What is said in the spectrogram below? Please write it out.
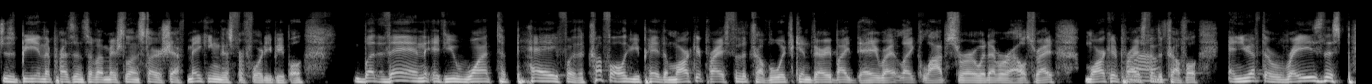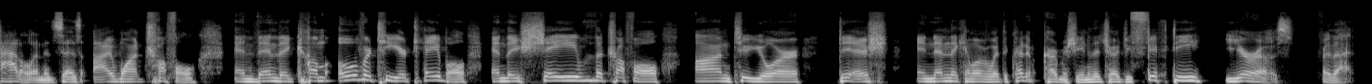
just be in the presence of a Michelin star chef making this for 40 people. But then if you want to pay for the truffle, you pay the market price for the truffle, which can vary by day, right? Like lobster or whatever else, right? Market price wow. for the truffle. And you have to raise this paddle and it says, I want truffle. And then they come over to your table and they shave the truffle onto your dish. And then they come over with the credit card machine and they charge you 50 euros for that.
